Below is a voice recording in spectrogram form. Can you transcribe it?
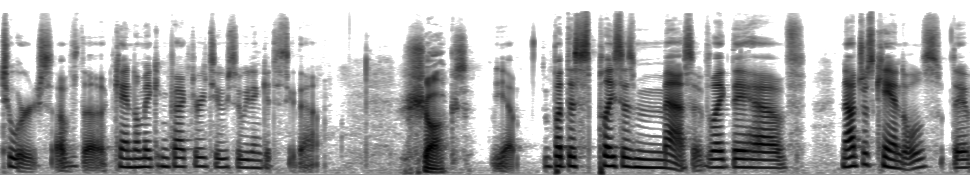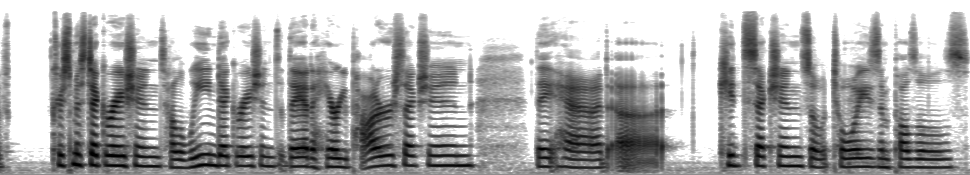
tours of the candle making factory too, so we didn't get to see that. Shocks. Yeah. But this place is massive. Like they have not just candles, they have Christmas decorations, Halloween decorations. They had a Harry Potter section. They had a kids section, so toys and puzzles.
